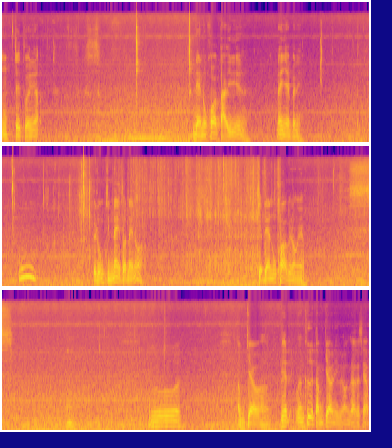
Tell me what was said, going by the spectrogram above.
อืมใจตัวเนี่ยแดนนกข้อตายดีนี่ได้ไงปะเนี่ยอืมไปลงกินในตอนไหนเนาะเก็บแดนลุงข้อไปหน่อยเออตำแก้วเพชรมันคือตำแก้วนี่พี่น้องได้กระแซบ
